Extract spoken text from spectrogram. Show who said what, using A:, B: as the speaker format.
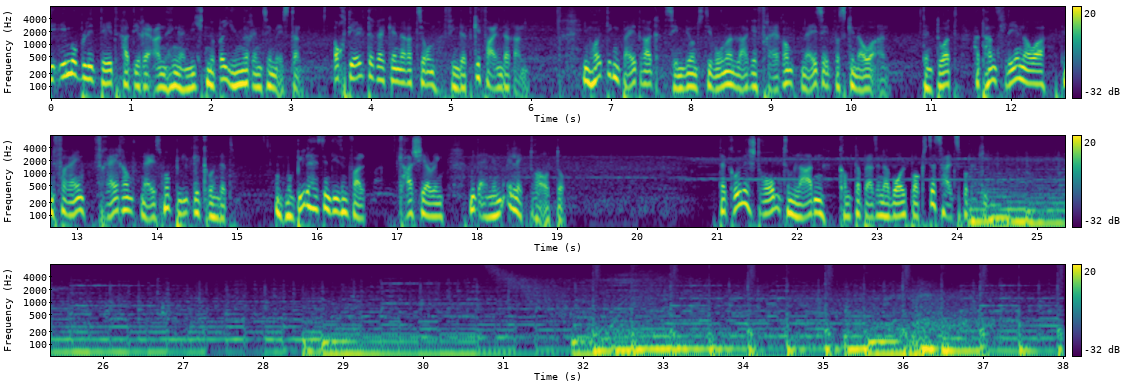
A: Die E-Mobilität hat ihre Anhänger nicht nur bei jüngeren Semestern. Auch die ältere Generation findet Gefallen daran. Im heutigen Beitrag sehen wir uns die Wohnanlage Freiraum Gneis etwas genauer an. Denn dort hat Hans Lehenauer den Verein Freiraum Gneis Mobil gegründet. Und mobil heißt in diesem Fall Carsharing mit einem Elektroauto. Der grüne Strom zum Laden kommt dabei aus einer Wallbox der Salzburg AG.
